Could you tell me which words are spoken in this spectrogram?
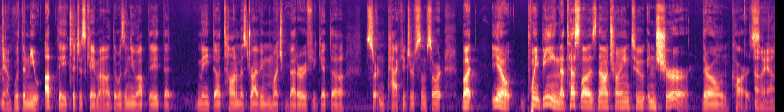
Yeah. With the new update that just came out, there was a new update that made the autonomous driving much better if you get the certain package of some sort. But you know, point being that Tesla is now trying to insure their own cars Oh yeah.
